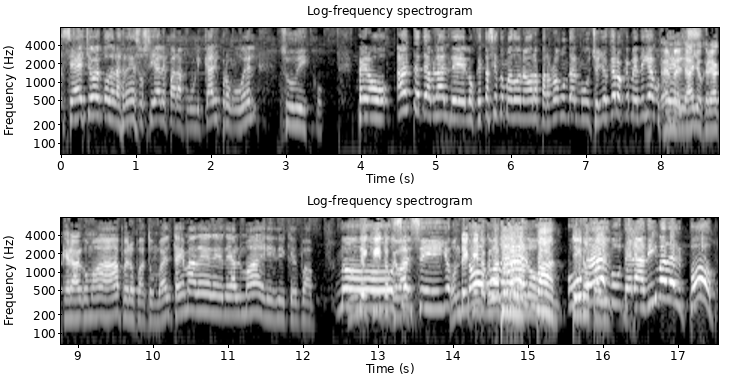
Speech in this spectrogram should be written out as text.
se ha hecho eco de las redes sociales para publicar y promover su disco. Pero antes de hablar de lo que está haciendo Madonna ahora, para no abundar mucho, yo quiero que me digan ustedes. En verdad, yo creía que era algo más, ah, pero para tumbar el tema de, de, de Almighty, de que pa- No, un disquito que va, sencillo. un disquito No, que va a un tirar a álbum. Pan, un álbum de la diva del pop.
